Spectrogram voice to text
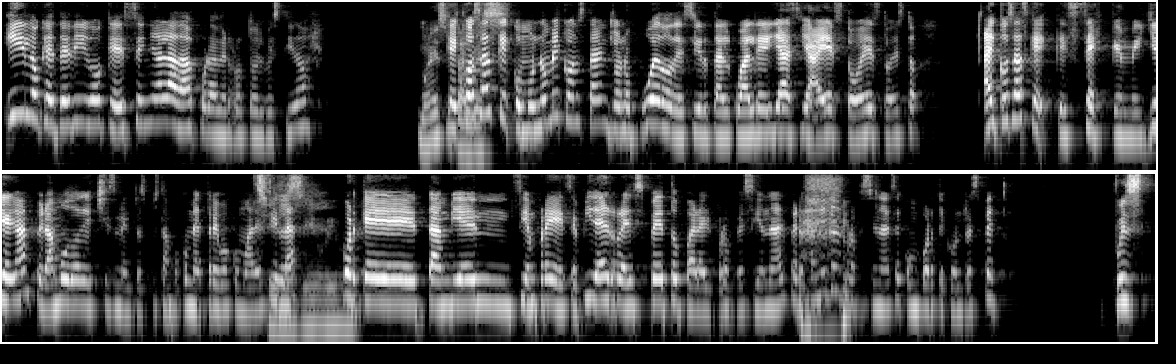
Y lo que te digo, que es señalada por haber roto el vestidor. que cosas que como no me constan, yo no puedo decir tal cual de ellas, ya esto, esto, esto. Hay cosas que, que, sé que me llegan, pero a modo de chisme, entonces pues tampoco me atrevo como a decirlas, porque también siempre se pide respeto para el profesional, pero también que el profesional se comporte con respeto. Pues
